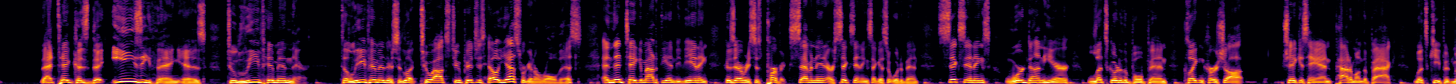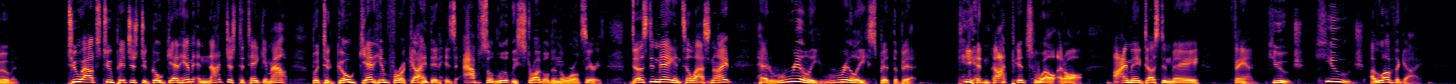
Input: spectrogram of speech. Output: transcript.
That take because the easy thing is to leave him in there. To leave him in there, say, look, two outs, two pitches. Hell yes, we're going to roll this, and then take him out at the end of the inning because everybody says perfect. Seven in, or six innings, I guess it would have been six innings. We're done here. Let's go to the bullpen. Clayton Kershaw, shake his hand, pat him on the back. Let's keep it moving two outs, two pitches to go get him, and not just to take him out, but to go get him for a guy that has absolutely struggled in the World Series. Dustin May, until last night, had really, really spit the bit. He had not pitched well at all. I'm a Dustin May fan. Huge, huge. I love the guy.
